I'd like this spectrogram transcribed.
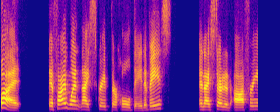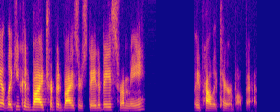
But if I went and I scraped their whole database and I started offering it, like you can buy TripAdvisor's database from me, they'd probably care about that.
